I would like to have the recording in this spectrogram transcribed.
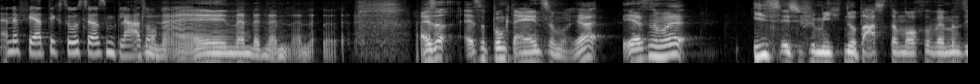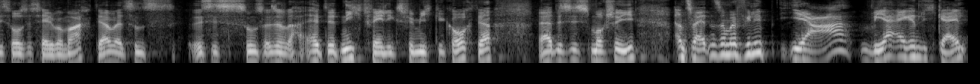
eine Fertigsoße aus dem Glasl? Nein, nein, nein, nein, nein. nein. Also, also Punkt eins einmal, ja. Erstens einmal ist es für mich nur Pasta machen, wenn man die Soße selber macht, ja, weil sonst, es ist sonst, also hätte nicht Felix für mich gekocht, ja. Ja, das ist, mach schon ich. Und zweitens einmal, Philipp, ja, wäre eigentlich geil.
